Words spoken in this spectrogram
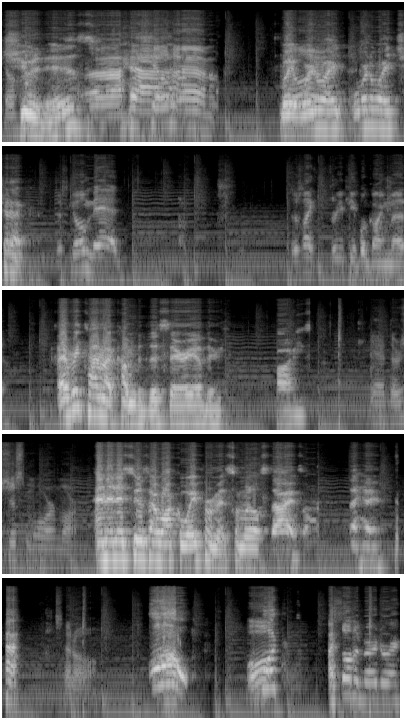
Kill Shoot, him. it is. Uh, Kill him. Wait, kill where do I where do I check? Just go mid. There's like three people going mid. Every time I come to this area, there's bodies. Yeah, there's just more and more. And then as soon as I walk away from it, someone else dies. I'm like, what the heck? At all. Oh! Oh, What? I saw the murderer.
